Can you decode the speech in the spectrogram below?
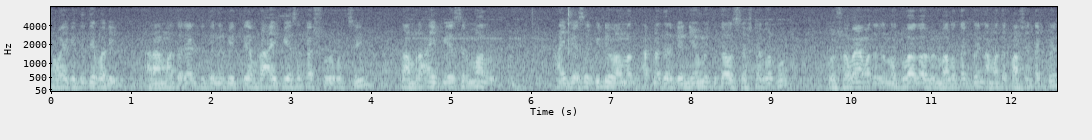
সবাইকে দিতে পারি। আর আমাদের এক দুদিনের ভিতরে আমরা আইপিএস এর কাজ শুরু করছি। তো আমরা আইপিএসের মাল আইপিএসের ভিডিও আমার আপনাদেরকে নিয়মিত দেওয়ার চেষ্টা করব। তো সবাই আমাদের জন্য দোয়া করবেন, ভালো থাকবেন, আমাদের পাশে থাকবেন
